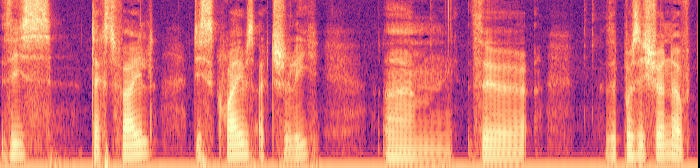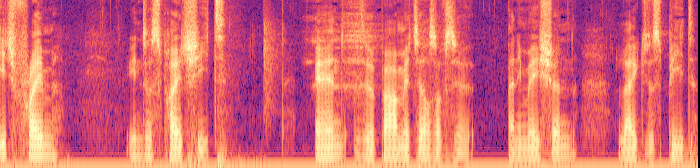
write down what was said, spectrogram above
this text file describes actually um, the the position of each frame in the sprite sheet and the parameters of the animation like the speed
